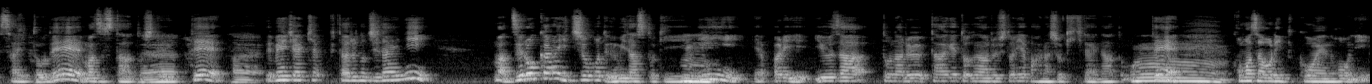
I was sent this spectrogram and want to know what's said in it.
サイトでまずスタートしていって、ねはい、で、ベンチャーキャピタルの時代に、まあ、ゼロから1をこうやって生み出すときに、うん、やっぱりユーザーとなる、ターゲットとなる人にやっぱ話を聞きたいなと思って、駒沢オリンピック公園の方に、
